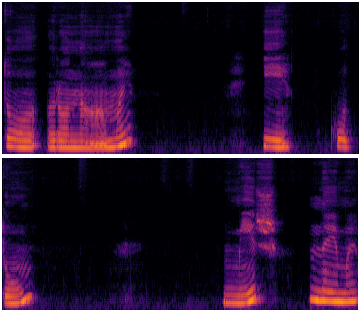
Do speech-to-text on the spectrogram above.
сторонами і кутом між ними.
